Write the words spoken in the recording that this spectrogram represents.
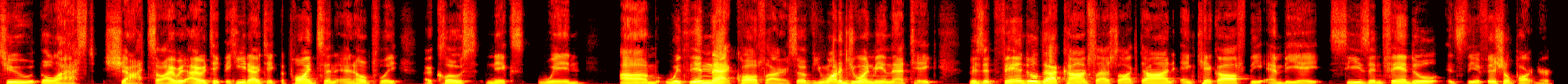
to the last shot. So I would, I would take the Heat. I would take the points and, and hopefully a close Knicks win um, within that qualifier. So if you want to join me in that take, visit fanduel.com slash locked on and kick off the NBA season. Fanduel, it's the official partner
